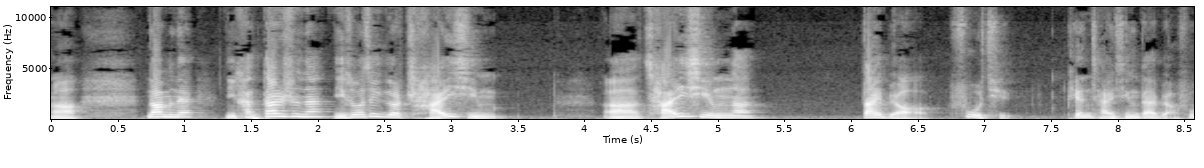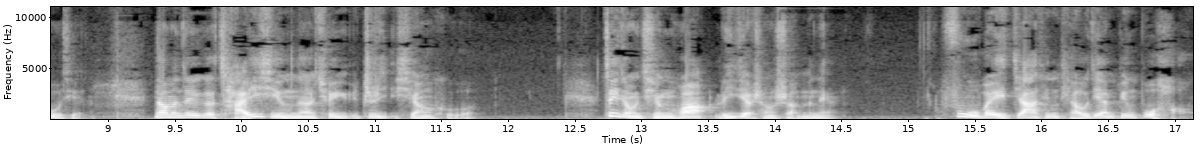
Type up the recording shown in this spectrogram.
啊。那么呢，你看，但是呢，你说这个财星啊，财星呢，代表父亲，偏财星代表父亲，那么这个财星呢，却与自己相合。这种情况理解成什么呢？父辈家庭条件并不好，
